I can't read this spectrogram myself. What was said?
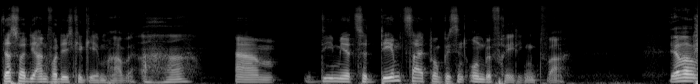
Das war die Antwort, die ich gegeben habe. Aha. Ähm, die mir zu dem Zeitpunkt ein bisschen unbefriedigend war. Ja, aber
